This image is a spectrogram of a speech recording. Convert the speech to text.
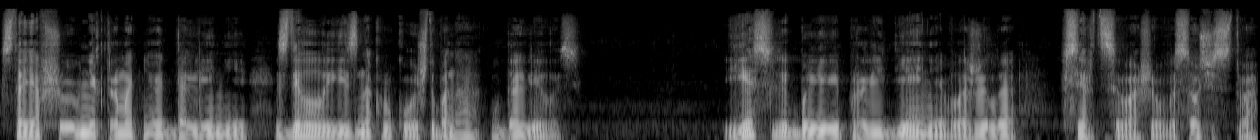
стоявшую в некотором от нее отдалении, сделала ей знак рукой, чтобы она удалилась. «Если бы провидение вложило в сердце вашего высочества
